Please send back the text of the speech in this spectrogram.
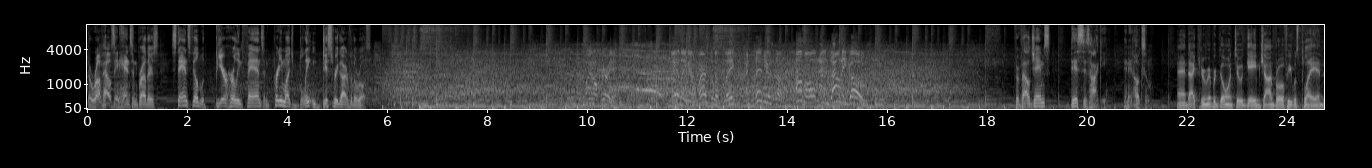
The roughhousing Hanson brothers, stands filled with beer hurling fans, and pretty much blatant disregard for the rules. Period. Nailing him mercilessly, continues to pummel, and down he goes. For Val James, this is hockey, and it hooks him. And I can remember going to a game. John Brophy was playing,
